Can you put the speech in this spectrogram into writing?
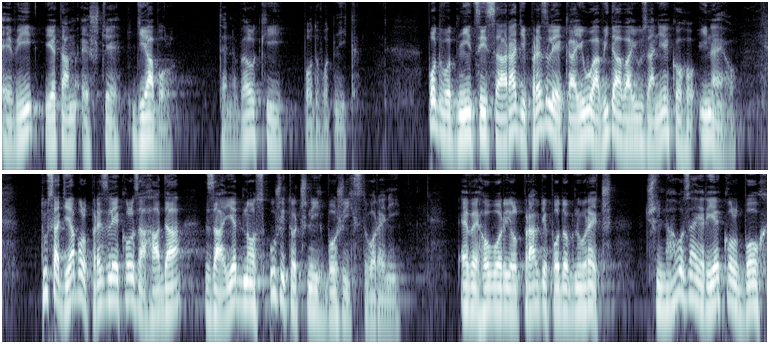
Evy je tam ešte diabol, ten veľký podvodník. Podvodníci sa radi prezliekajú a vydávajú za niekoho iného. Tu sa diabol prezliekol za hada, za jedno z užitočných božích stvorení. Eve hovoril pravdepodobnú reč. Či naozaj riekol Boh,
